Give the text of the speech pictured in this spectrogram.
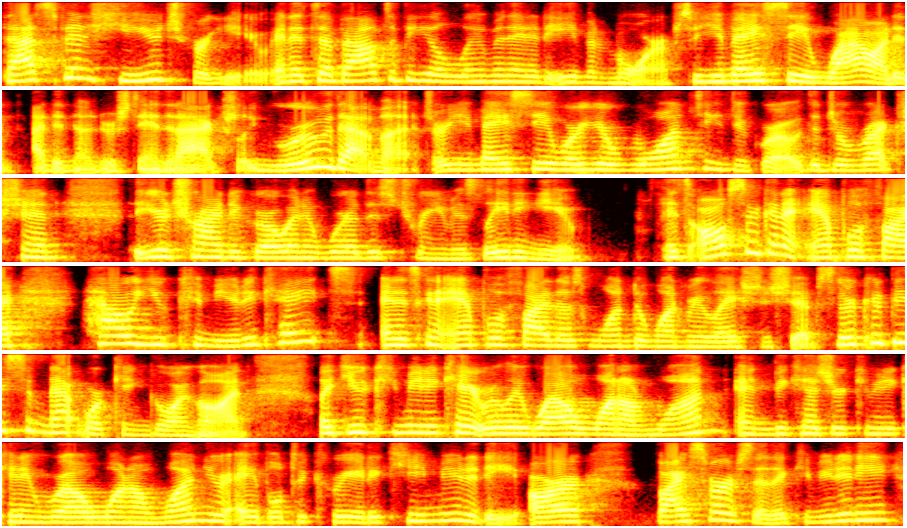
That's been huge for you. And it's about to be illuminated even more. So you may see, wow, I didn't, I didn't understand that I actually grew that much. Or you may see where you're wanting to grow, the direction that you're trying to grow in and where this dream is leading you. It's also going to amplify how you communicate and it's going to amplify those one to one relationships. There could be some networking going on. Like you communicate really well one on one, and because you're communicating well one on one, you're able to create a community or vice versa. The community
